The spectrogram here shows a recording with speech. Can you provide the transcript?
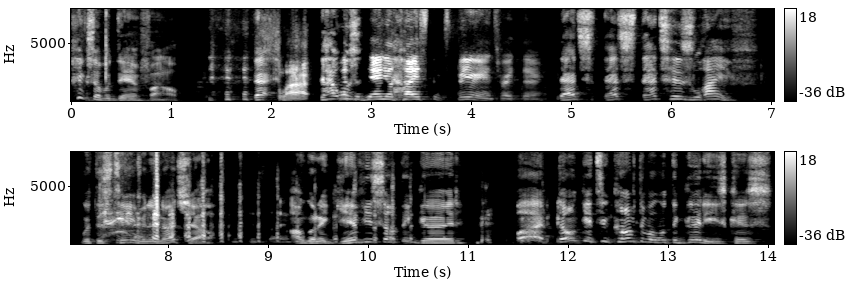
Picks up a damn foul. That Flat. that That's was a Daniel that- Theis experience right there. That's that's that's his life with this team in a nutshell. I'm gonna give you something good, but don't get too comfortable with the goodies because.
